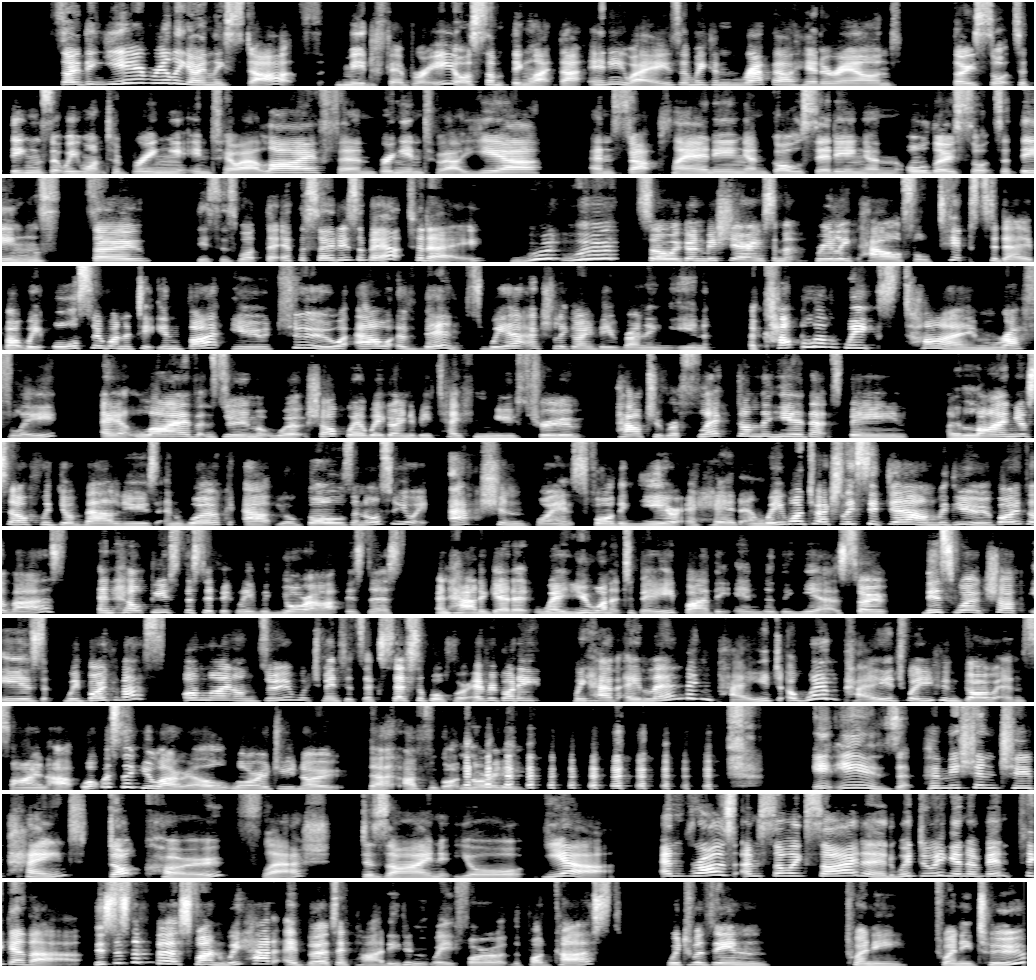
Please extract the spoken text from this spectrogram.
So the year really only starts mid February or something like that, anyways. And we can wrap our head around those sorts of things that we want to bring into our life and bring into our year and start planning and goal setting and all those sorts of things. So this is what the episode is about today. Woot, woot. So, we're going to be sharing some really powerful tips today, but we also wanted to invite you to our event. We are actually going to be running in a couple of weeks' time, roughly, a live Zoom workshop where we're going to be taking you through how to reflect on the year that's been, align yourself with your values and work out your goals and also your action points for the year ahead. And we want to actually sit down with you, both of us, and help you specifically with your art business and how to get it where you want it to be by the end of the year. So this workshop is with both of us online on Zoom, which means it's accessible for everybody. We have a landing page, a web page where you can go and sign up. What was the URL? Laura, do you know that? I've forgotten already. It is permission to paint.co slash design your year. And Ros, I'm so excited. We're doing an event together. This is the first one. We had a birthday party, didn't we, for the podcast, which was in 2022,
